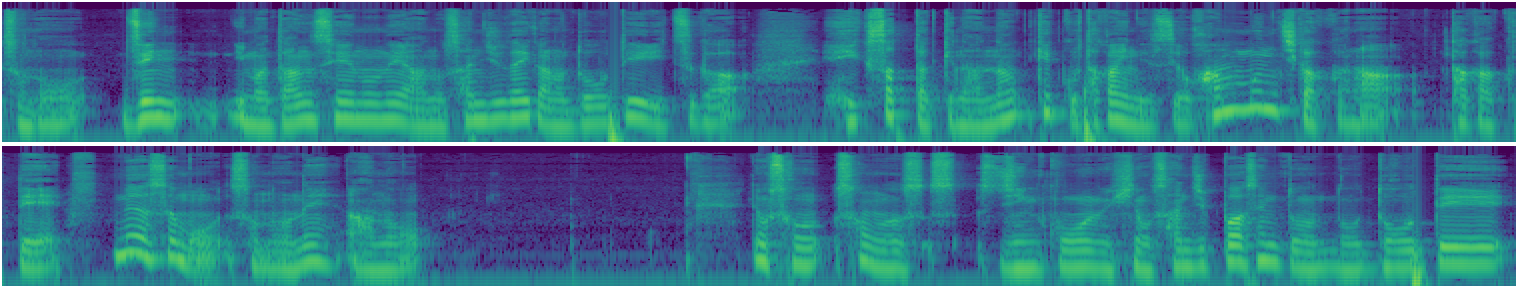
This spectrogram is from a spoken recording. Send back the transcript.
その、全、今男性のね、あの30代以下の童貞率が、え、いくつだったっけな？な結構高いんですよ。半分近くかな？高くて。で、それも、そのね、あの、でもそその人口の人の30%の童貞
